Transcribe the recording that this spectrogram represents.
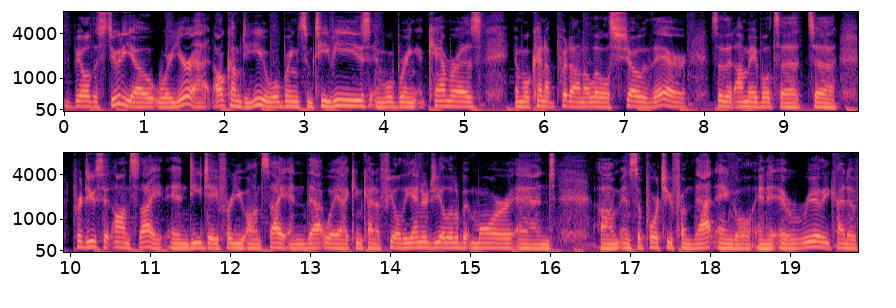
build a studio where you're at. I'll come to you. We'll bring some TVs and we'll bring cameras and we'll kind of put on a little show there so that I'm able to to produce it on site and DJ for you on site. And that way I can kind of feel the energy a little bit more and um, and support you from that angle. And it, it really kind of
